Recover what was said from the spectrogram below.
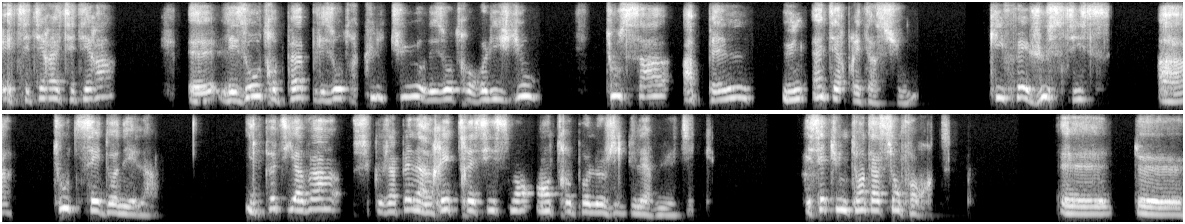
etc., etc. Euh, les autres peuples, les autres cultures, les autres religions, tout ça appelle une interprétation qui fait justice à toutes ces données-là. Il peut y avoir ce que j'appelle un rétrécissement anthropologique de l'herméneutique. Et c'est une tentation forte, euh, euh,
